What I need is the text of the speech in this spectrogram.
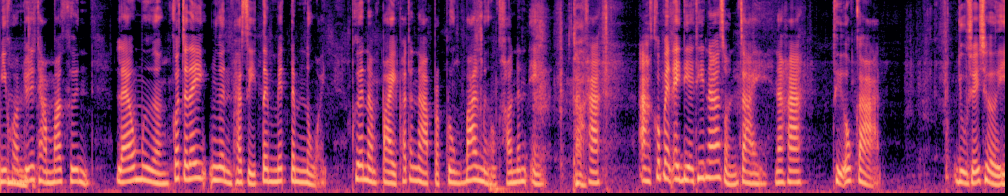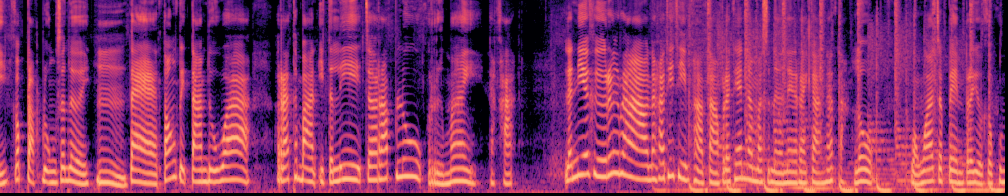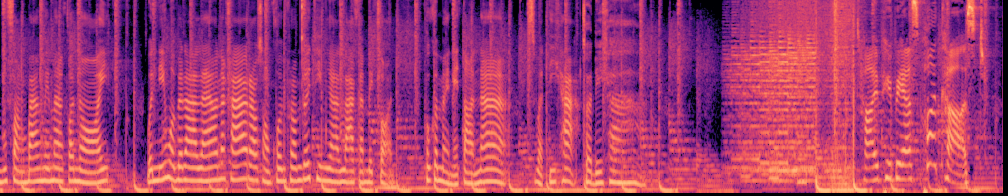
มีความยุติธรรมมากขึ้น แล้วเมืองก็จะได้เงินภาษีเต็มเม็ดเต็มหน่วย เพื่อนำไปพัฒนาปรับปรุงบ้านเมืองของเขานั่นเองนะคะ อะก็เป็นไอเดียที่น่าสนใจนะคะ ถือโอกาส อยู่เฉยๆ ก็ปรับปรุงซะเลยอืมแต่ต้องติดตามดูว่า รัฐบาลอิตาลีจะรับลูกหรือไม่นะคะ และนี่ก็คือเรื่องราวนะคะ ที่ทีมข่าวต่างประเทศนำมาเสนอในรายการหน้าต่างโลก หวังว่าจะเป็นประโยชน์กับคุณผู้ฟังบ้างไม่มากก็น้อย วันนี้หมดเวลาแล้วนะคะ เราสองคนพร้อมด้วยทีมงานลากันไปก่อนพบกันใหม่ในตอนหน้า สวัสดีค่ะ สวัสดีค่ะ Thai PBS podcast.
